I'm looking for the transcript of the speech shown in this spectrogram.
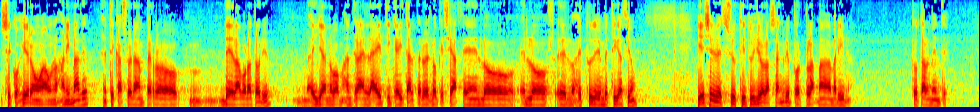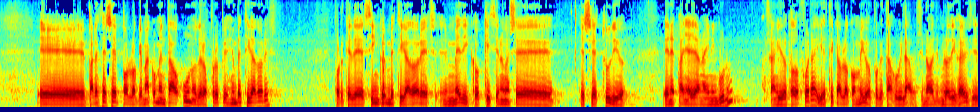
se cogieron a unos animales, en este caso eran perros mm, de laboratorio, ahí ya no vamos a entrar en la ética y tal, pero es lo que se hace en los, en los, en los estudios de investigación, y ahí se les sustituyó la sangre por plasma marino, totalmente. Eh, parece ser, por lo que me ha comentado uno de los propios investigadores, porque de cinco investigadores médicos que hicieron ese, ese estudio, en España ya no hay ninguno, se han ido todos fuera, y este que habló conmigo es porque está jubilado, si no, me lo dijo él, si,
